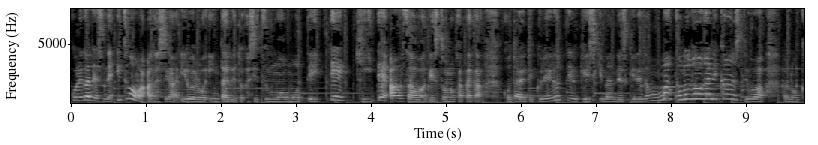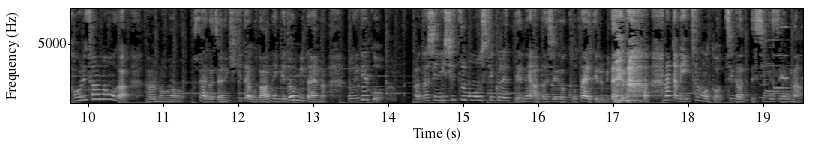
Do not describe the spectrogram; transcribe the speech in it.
これがですね、いつもは私がいろいろインタビューとか質問を持っていって聞いて、アンサーはゲストの方が答えてくれるっていう形式なんですけれども、まあこの動画に関しては、あの、かおりさんの方が、あの、さやかちゃんに聞きたいことあんねんけど、みたいなので結構私に質問してくれてね、私が答えてるみたいな、なんかね、いつもと違って新鮮な、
